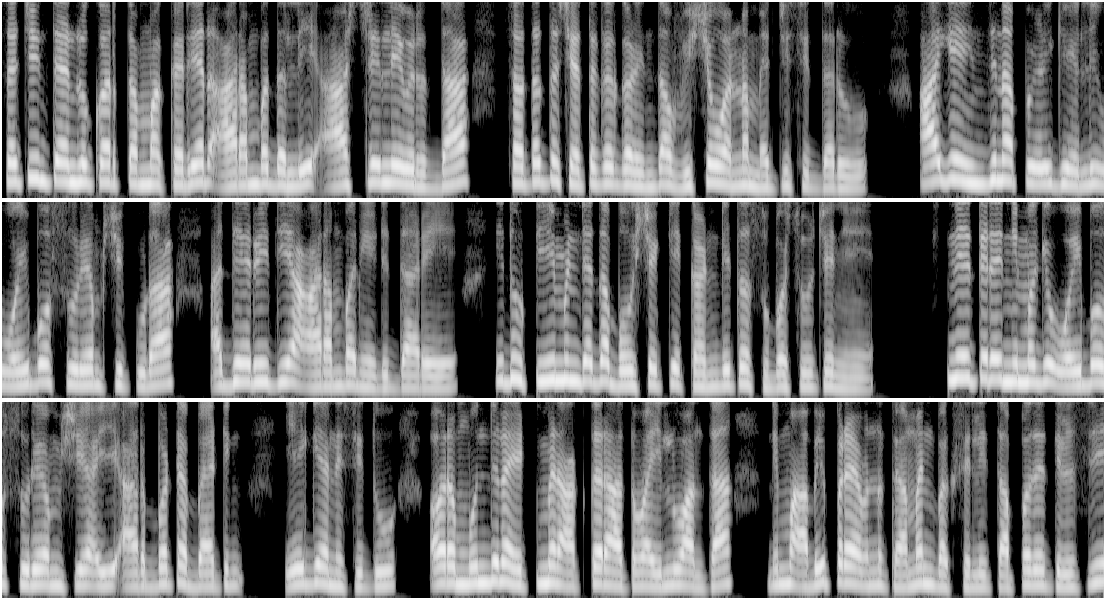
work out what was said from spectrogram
ಸಚಿನ್ ತೆಂಡೂಲ್ಕರ್ ತಮ್ಮ ಕರಿಯರ್ ಆರಂಭದಲ್ಲಿ ಆಸ್ಟ್ರೇಲಿಯಾ ವಿರುದ್ಧ ಸತತ ಶತಕಗಳಿಂದ ವಿಶ್ವವನ್ನು ಮೆಚ್ಚಿಸಿದ್ದರು. ಹಾಗೆ ಇಂದಿನ ಪೀಳಿಗೆಯಲ್ಲಿ ವೈಭವ್ ಸೂರ್ಯವಂಶಿ ಕೂಡ ಅದೇ ರೀತಿಯ ಆರಂಭ ನೀಡಿದ್ದಾರೆ. ಇದು ಟೀಂ ಇಂಡಿಯಾದ ಭವಿಷ್ಯಕ್ಕೆ ಖಂಡಿತ ಶುಭ ಸೂಚನೆ. ಸ್ನೇಹಿತರೆ, ನಿಮಗೆ ವೈಭವ್ ಸೂರ್ಯವಂಶಿಯ ಈ ಅರ್ಭಟ ಬ್ಯಾಟಿಂಗ್ ಹೇಗೆ ಅನಿಸಿತು, ಅವರ ಮುಂದಿನ ಹಿಟ್ಮ್ಯಾನ್ ಆಗ್ತಾರಾ ಅಥವಾ ಇಲ್ವಾ ಅಂತ ನಿಮ್ಮ ಅಭಿಪ್ರಾಯವನ್ನು ಕಮೆಂಟ್ ಬಾಕ್ಸಲ್ಲಿ ತಪ್ಪದೇ ತಿಳಿಸಿ,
